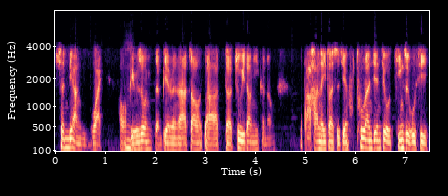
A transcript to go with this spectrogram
声量以外，哦嗯，比如说你枕边人啊，照啊的注意到你可能打鼾了一段时间，突然间就停止呼吸，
